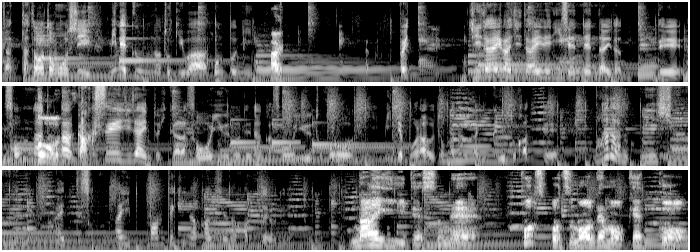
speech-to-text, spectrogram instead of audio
だったと思うし峰君の時は本当に、はいやっぱり時代が時代で2000年代だってそんなそ学生時代の時からそういうのでなんかそういうところに見てもらうとかなんか行くとかってまだ20年前ってそんな一般的な感じじゃなかったよねないですね。ポツポツもでも結構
